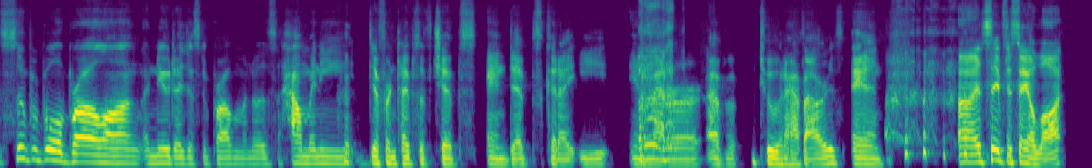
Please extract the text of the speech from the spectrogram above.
Super Bowl brought along a new digestive problem, and it was how many different types of chips and dips could I eat in a matter of two and a half hours? And uh, it's safe to say a lot.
